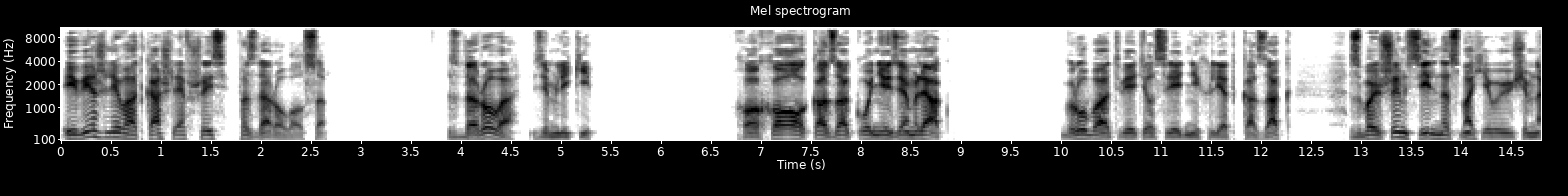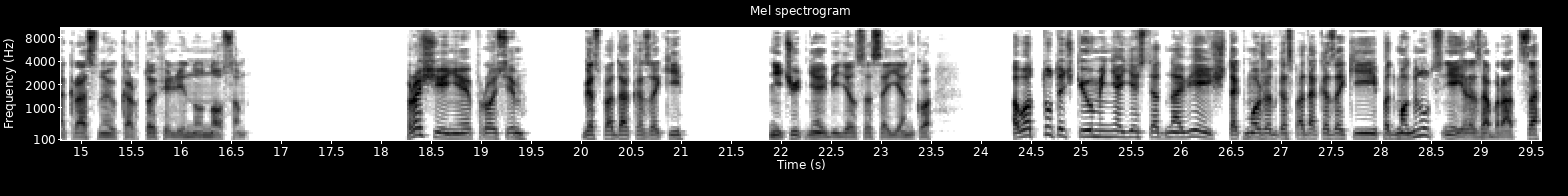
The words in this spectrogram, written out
и, вежливо откашлявшись, поздоровался. «Здорово, земляки!» «Хо-хо, казаку не земляк!» Грубо ответил средних лет казак с большим, сильно смахивающим на красную картофелину носом. «Прощения просим, господа казаки!» Ничуть не обиделся Саенко. «А вот туточки у меня есть одна вещь, так, может, господа казаки подмогнут с ней разобраться,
